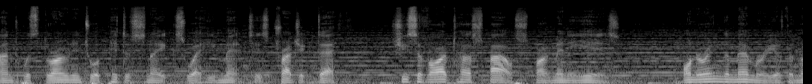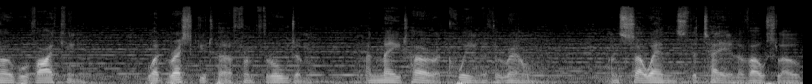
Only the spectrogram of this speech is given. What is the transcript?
and was thrown into a pit of snakes where he met his tragic death. She survived her spouse by many years, honouring the memory of the noble Viking who had rescued her from thraldom and made her a queen of the realm. And so ends the tale of Aslaug.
